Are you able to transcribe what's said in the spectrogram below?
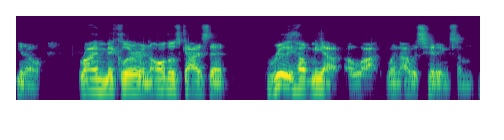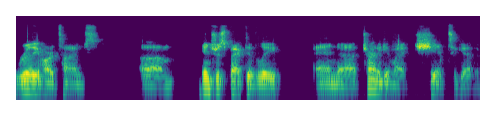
you know Ryan Michler and all those guys that really helped me out a lot when I was hitting some really hard times um, introspectively and uh, trying to get my shit together.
